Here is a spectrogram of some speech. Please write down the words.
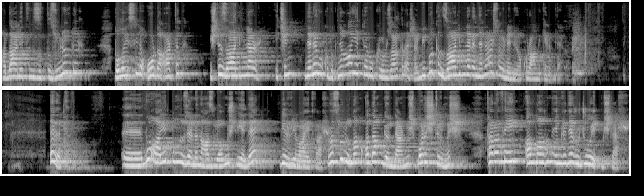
Adaletin zıttı zulümdür. Dolayısıyla orada artık işte zalimler için neler okuduk, ne ayetler okuyoruz arkadaşlar. Bir bakın zalimlere neler söyleniyor Kur'an-ı Kerim'de. Evet, e, bu ayet bunun üzerine nazil olmuş diye de bir rivayet var. Resulullah adam göndermiş, barıştırmış. Tarafeyn Allah'ın emrine rücu etmişler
